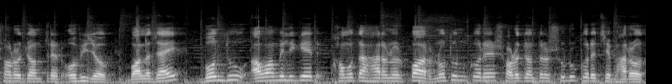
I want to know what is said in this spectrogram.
ষড়যন্ত্রের অভিযোগ। বলা যায়, বন্ধু আওয়ামী লীগের ক্ষমতা হারানোর পর নতুন করে ষড়যন্ত্র শুরু করেছে ভারত।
